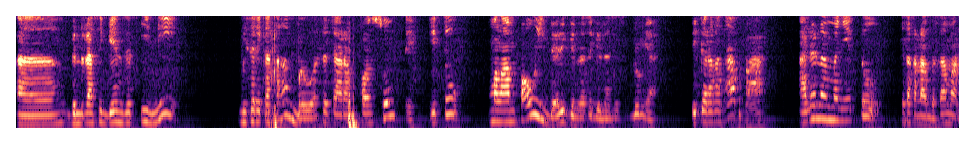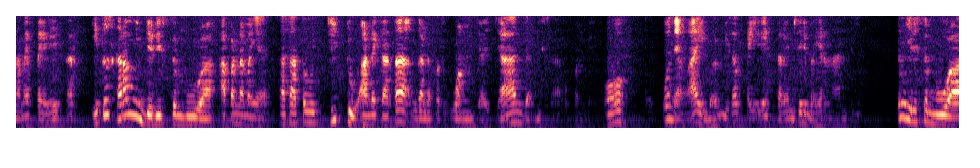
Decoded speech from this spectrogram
uh, generasi Gen Z ini bisa dikatakan bahwa secara konsumtif itu melampaui dari generasi-generasi sebelumnya. Dikarenakan apa? Ada namanya itu kita kenal bersama namanya pay later. Itu sekarang menjadi sebuah apa namanya salah satu jitu andai kata nggak dapat uang jajan, nggak bisa open BO, pun yang lain baru bisa pay later yang bisa dibayar nanti. Itu menjadi sebuah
